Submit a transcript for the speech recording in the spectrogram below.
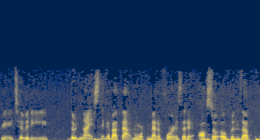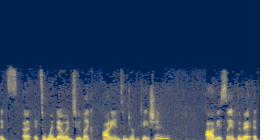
creativity the nice thing about that metaphor is that it also opens up it's a, it's a window into like audience interpretation. Obviously at the at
